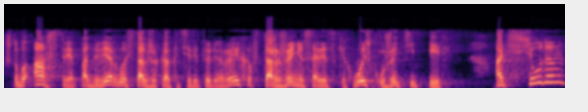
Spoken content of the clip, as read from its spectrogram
чтобы Австрия подверглась, так же как и территория Рейха, вторжению советских войск уже теперь. Отсюда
